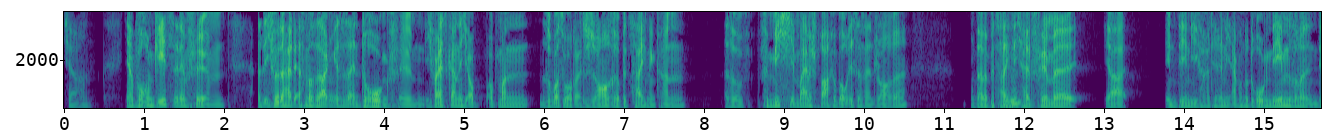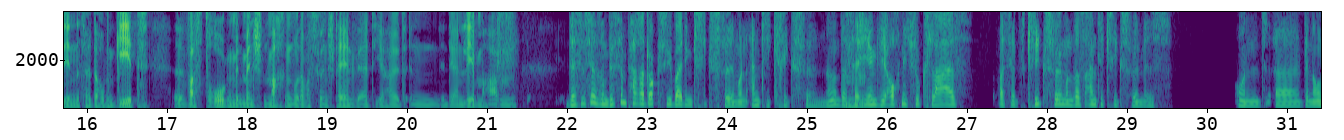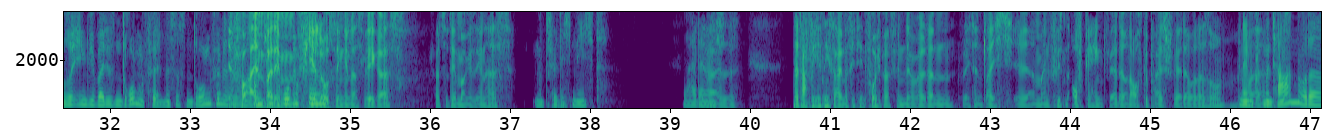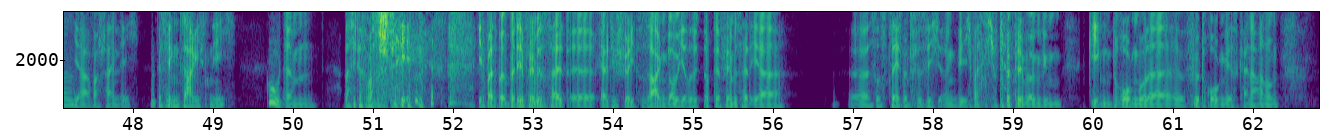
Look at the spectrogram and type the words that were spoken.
Tja. Ja, worum geht's in dem Film? Also ich würde halt erstmal sagen, es ist ein Drogenfilm. Ich weiß gar nicht, ob, ob man sowas überhaupt als Genre bezeichnen kann. Also für mich, in meinem Sprachgebrauch ist das ein Genre. Und damit bezeichne Mhm. ich halt Filme, ja, in denen die Charaktere nicht einfach nur Drogen nehmen, sondern in denen es halt darum geht, äh, was Drogen mit Menschen machen oder was für einen Stellenwert die halt in, in deren Leben haben. Das ist ja so ein bisschen paradox wie bei den Kriegsfilmen und Antikriegsfilmen, ne? Dass ja Mhm. irgendwie auch nicht so klar ist, was jetzt Kriegsfilm und was Antikriegsfilm ist. Und äh, genauso irgendwie bei diesen Drogenfilmen. Ist es ein Drogenfilm? Ist Ja, vor allem bei dem Fear Antidrogenfilm? Loathing in Las Vegas, falls du den mal gesehen hast. Natürlich nicht. Leider Ja, nicht. also da darf ich jetzt nicht sagen, dass ich den furchtbar finde, weil dann, weil ich dann gleich äh, an meinen Füßen aufgehängt werde und ausgepeitscht werde oder so. In den Aber- Kommentaren oder? Ja, wahrscheinlich. Okay. Deswegen sage ich es nicht. Gut. Ähm, lass ich das mal so stehen. Jedenfalls bei, bei dem Film ist es halt äh, relativ schwierig zu sagen, glaube ich. Also ich glaube, der Film ist halt eher äh, so ein Statement für sich irgendwie. Ich weiß nicht, ob der Film irgendwie gegen Drogen oder äh, für Drogen ist, keine Ahnung.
